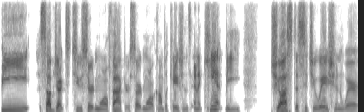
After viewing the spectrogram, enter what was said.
be subject to certain moral factors, certain moral complications. And it can't be just a situation where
